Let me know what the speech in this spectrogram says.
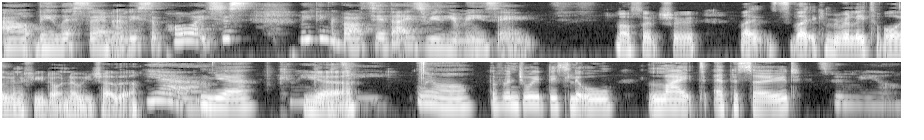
out, they listen and they support. It's just, when you think about it, that is really amazing. Not so true. Like, it's, like it can be relatable even if you don't know each other. Yeah. Yeah. Community. Oh, I've enjoyed this little light episode, It's been real.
